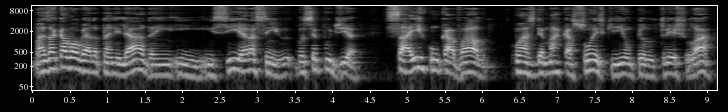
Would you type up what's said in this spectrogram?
Mas a cavalgada planilhada em, em, em, si era assim: você podia sair com o cavalo com as demarcações que iam pelo trecho lá,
